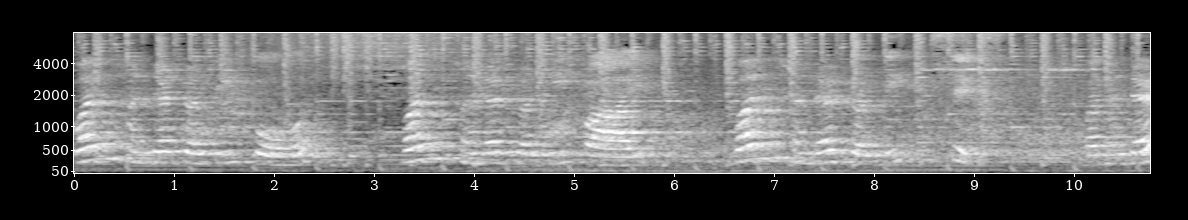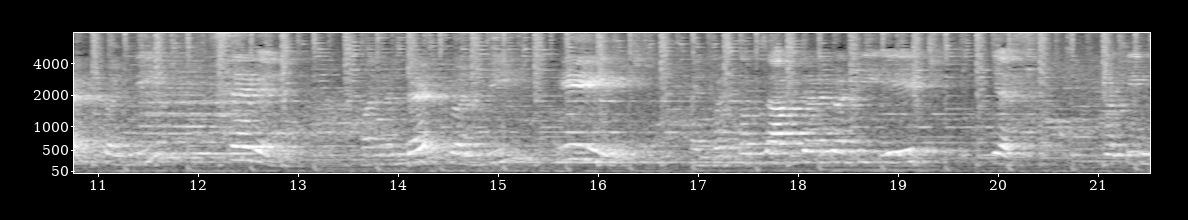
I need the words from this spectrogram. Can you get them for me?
124, 125, 126, 127, 128. And what comes after 28? Yes, 29.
